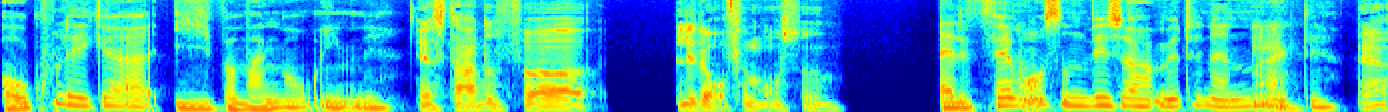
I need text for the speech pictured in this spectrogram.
og kollegaer i hvor mange år egentlig? Jeg startede for lidt over fem år siden. Er det fem år siden, vi så har mødt hinanden? Mm. Mm. Ja.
